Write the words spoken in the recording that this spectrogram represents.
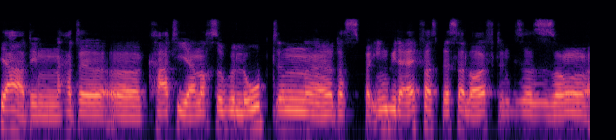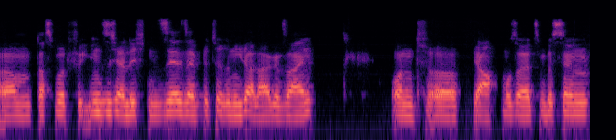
ja, den hatte äh, Kati ja noch so gelobt, in, äh, dass es bei ihm wieder etwas besser läuft in dieser Saison. Ähm, das wird für ihn sicherlich eine sehr, sehr bittere Niederlage sein. Und äh, ja, muss er jetzt ein bisschen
